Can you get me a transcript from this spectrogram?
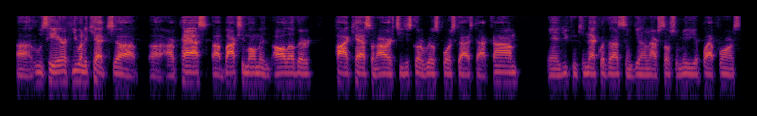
uh, who's here. If you want to catch uh, uh, our past uh, Boxing Moment and all other podcasts on RSG, just go to realsportsguys.com and you can connect with us and get on our social media platforms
